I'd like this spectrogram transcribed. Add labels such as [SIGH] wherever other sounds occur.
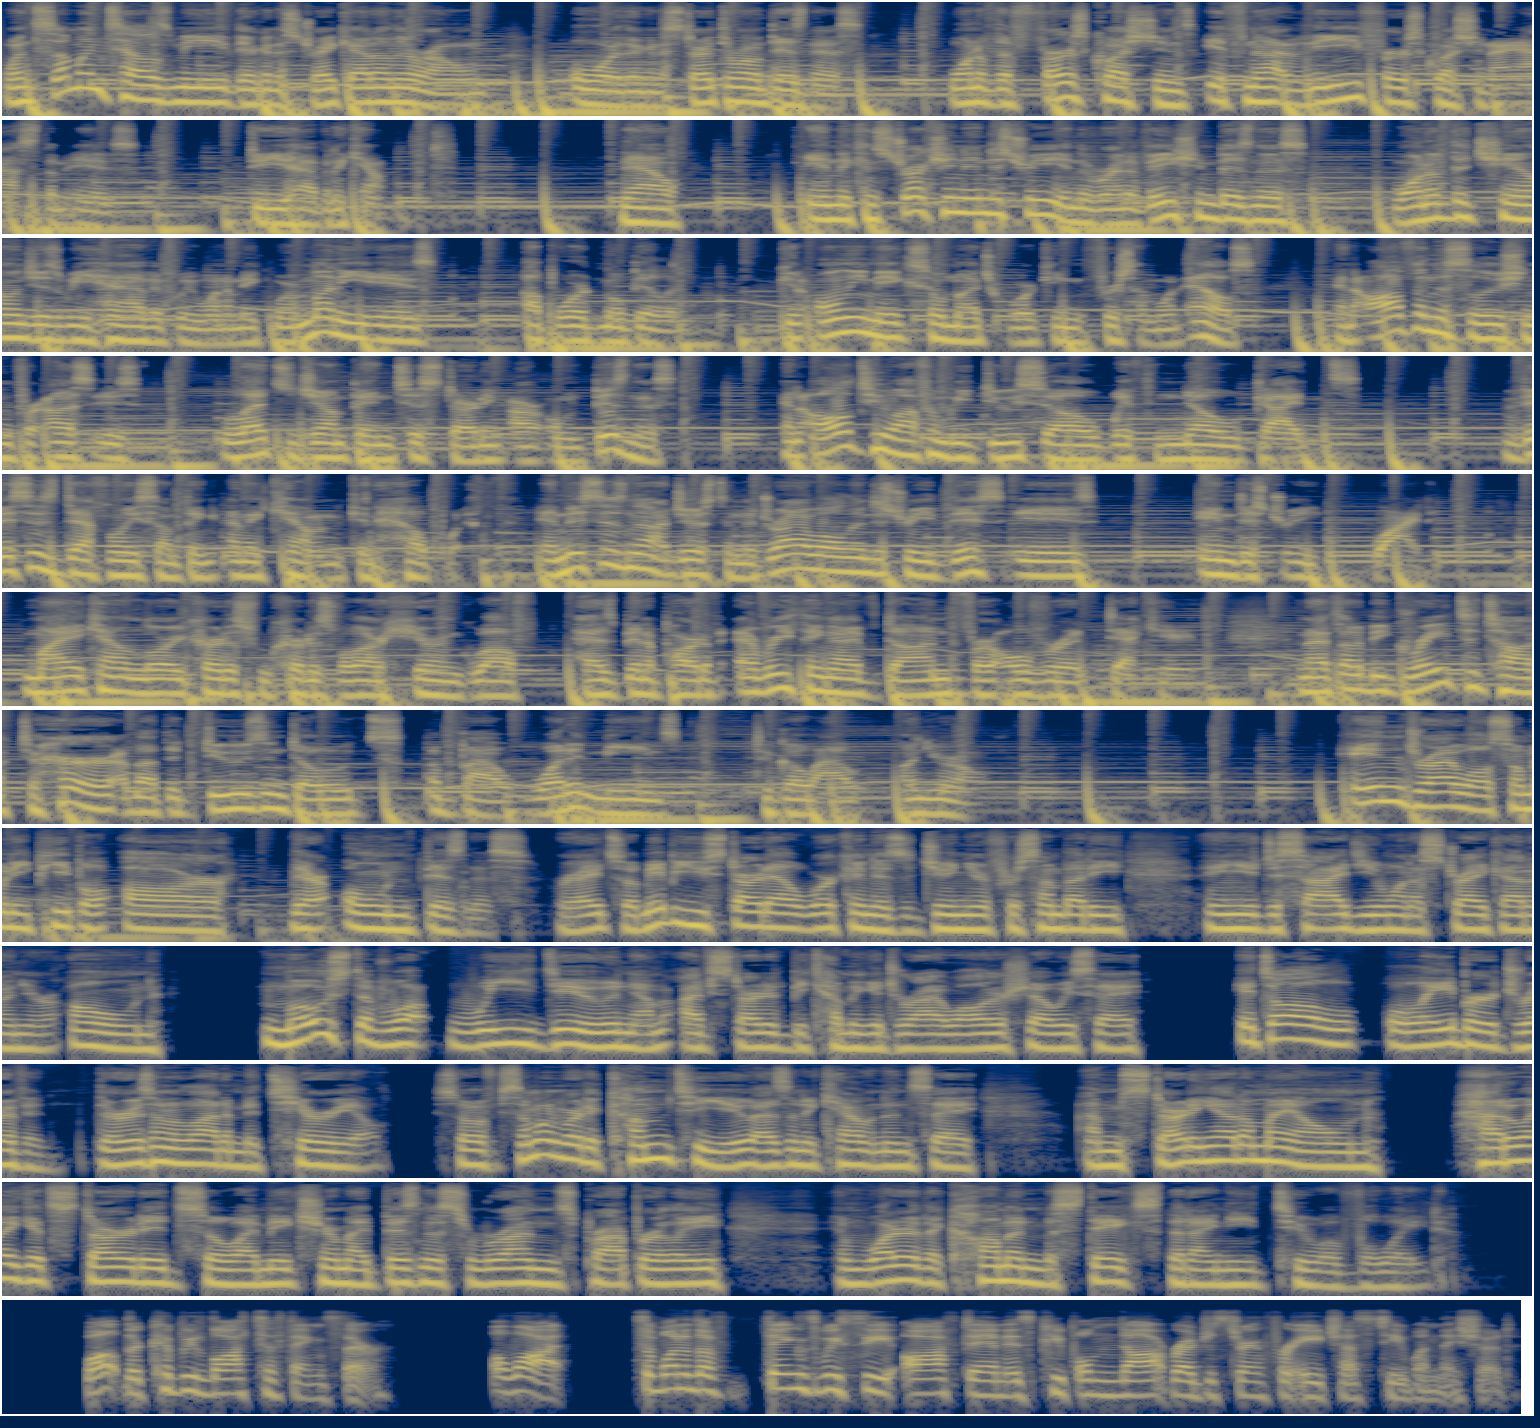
When someone tells me they're going to strike out on their own or they're going to start their own business, one of the first questions, if not the first question I ask them is Do you have an accountant? Now, in the construction industry, in the renovation business, one of the challenges we have if we want to make more money is upward mobility. You can only make so much working for someone else. And often the solution for us is let's jump into starting our own business. And all too often we do so with no guidance. This is definitely something an accountant can help with. And this is not just in the drywall industry, this is industry wide. My accountant, Lori Curtis from Curtis Villar here in Guelph, has been a part of everything I've done for over a decade. And I thought it'd be great to talk to her about the do's and don'ts about what it means to go out on your own. In drywall, so many people are their own business, right? So maybe you start out working as a junior for somebody and you decide you want to strike out on your own. Most of what we do, and I've started becoming a drywaller, shall we say, it's all labor driven. There isn't a lot of material. So if someone were to come to you as an accountant and say, I'm starting out on my own, how do I get started so I make sure my business runs properly? And what are the common mistakes that I need to avoid? Well, there could be lots of things there, a lot. So, one of the things we see often is people not registering for HST when they should.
